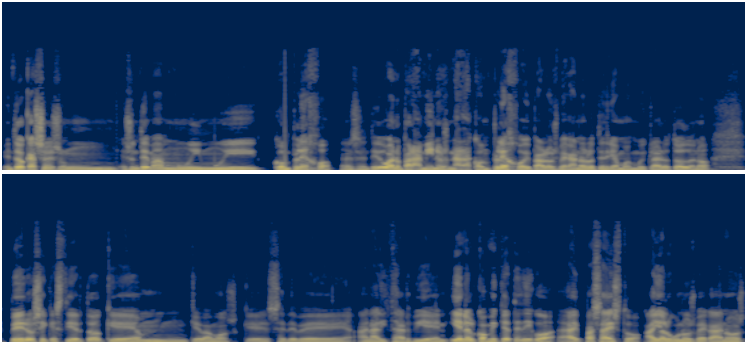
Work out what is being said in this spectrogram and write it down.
En todo caso, es un, es un tema muy, muy complejo, en ese sentido. Bueno, para mí no es nada complejo y para los veganos lo tendríamos muy claro todo, ¿no? Pero sí que es cierto que, mm, que vamos, que se debe analizar bien. Y en el cómic, ya te digo, hay, pasa esto. Hay algunos veganos,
